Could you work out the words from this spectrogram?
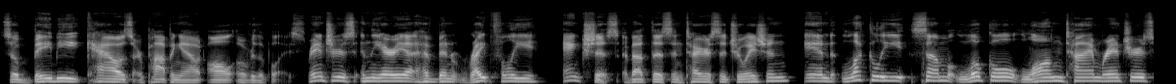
So, baby cows are popping out all over the place. Ranchers in the area have been rightfully anxious about this entire situation, and luckily, some local longtime ranchers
